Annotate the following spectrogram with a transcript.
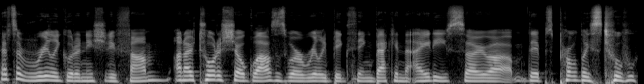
That's a really good initiative, Farm. I know tortoiseshell glasses were a really big thing back in the 80s, so um, there's probably still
